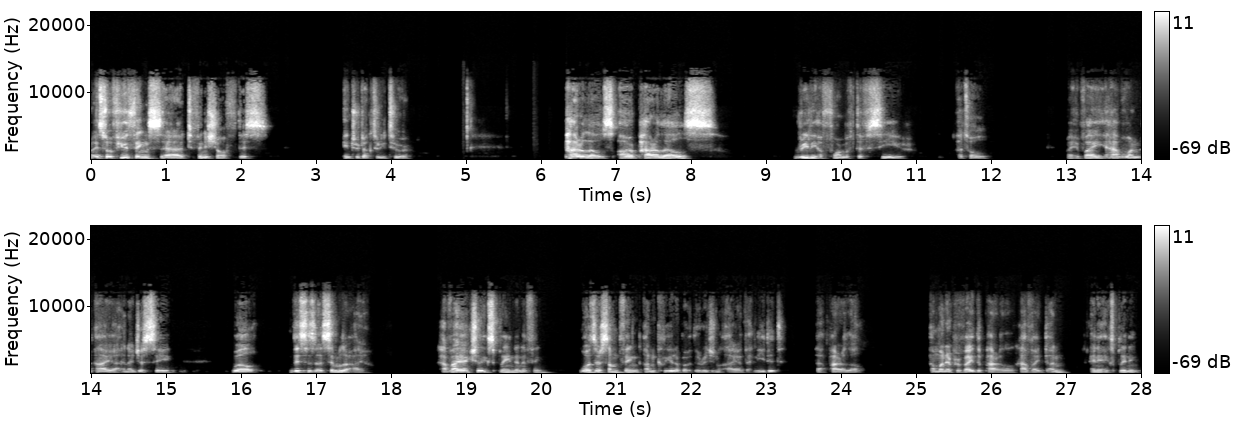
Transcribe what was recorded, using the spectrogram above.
Right, so a few things uh, to finish off this introductory tour. Parallels. Are parallels really a form of tafsir? At all. Right? If I have one ayah and I just say, well, this is a similar ayah, have I actually explained anything? Was there something unclear about the original ayah that needed that parallel? And when I provide the parallel, have I done any explaining?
